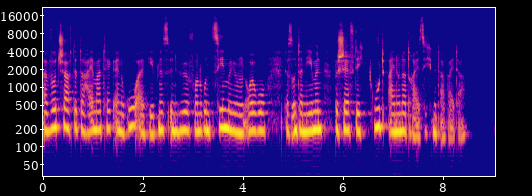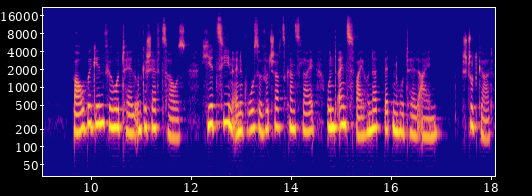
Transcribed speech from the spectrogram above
erwirtschaftete Heimatec ein Rohergebnis in Höhe von rund 10 Millionen Euro. Das Unternehmen beschäftigt gut 130 Mitarbeiter. Baubeginn für Hotel und Geschäftshaus. Hier ziehen eine große Wirtschaftskanzlei und ein 200-Betten-Hotel ein. Stuttgart.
